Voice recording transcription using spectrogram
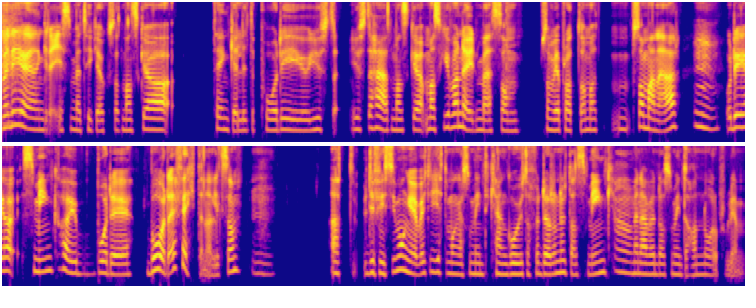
Men det är en grej som jag tycker också att man ska tänka lite på. Det är ju just, just det här att man ska, man ska ju vara nöjd med som, som vi har pratat om, att, mm, som man är. Mm. Och det, smink har ju både, båda effekterna. Liksom. Mm. Att det finns ju många, jag vet ju jättemånga som inte kan gå utanför dörren utan smink. Mm. Men även de som inte har några problem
